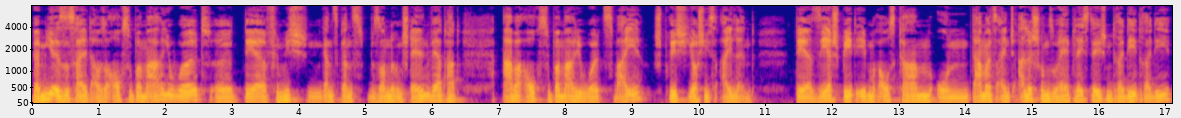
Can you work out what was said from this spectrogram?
Bei mir ist es halt also auch Super Mario World, äh, der für mich einen ganz, ganz besonderen Stellenwert hat. Aber auch Super Mario World 2, sprich Yoshi's Island, der sehr spät eben rauskam und damals eigentlich alle schon so, hey, PlayStation 3D, 3D.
